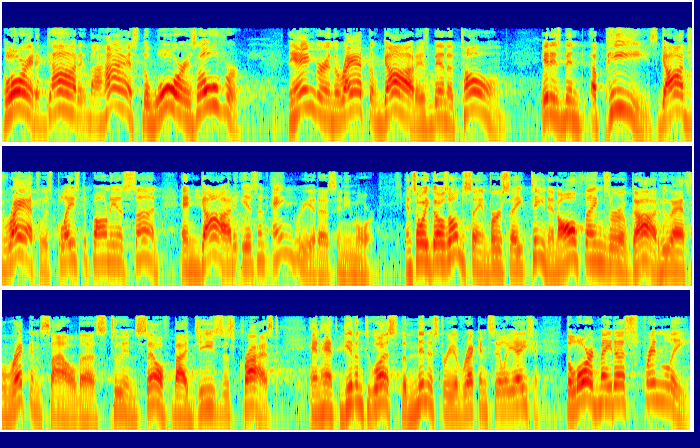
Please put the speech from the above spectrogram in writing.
Glory to God in the highest. The war is over. The anger and the wrath of God has been atoned. It has been appeased. God's wrath was placed upon His Son, and God isn't angry at us anymore. And so he goes on to say in verse 18, And all things are of God, who hath reconciled us to himself by Jesus Christ, and hath given to us the ministry of reconciliation. The Lord made us friendly.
